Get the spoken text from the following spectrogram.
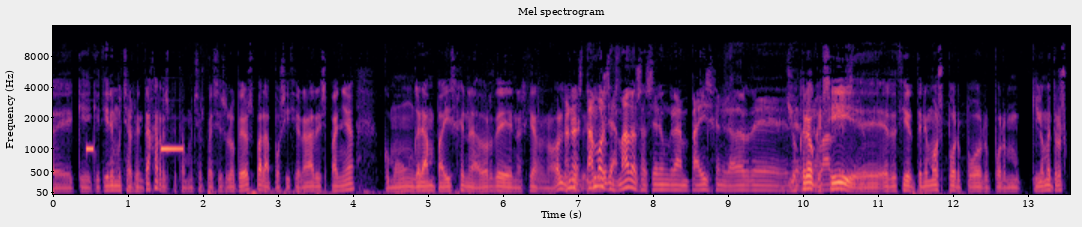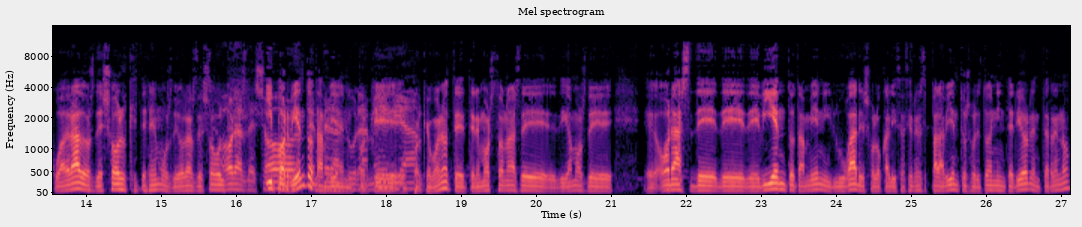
eh, que, tiene muchas ventajas respecto a muchos países europeos para posicionar a España como un gran país generador de energías renovables. Bueno, estamos llamados a ser un gran país generador de. Yo creo que sí, eh, es decir, tenemos por, por, por kilómetros cuadrados de sol que tenemos, de horas de sol, horas de sol y por viento también, porque, porque bueno, tenemos zonas de, digamos, de eh, horas de, de, viento también y lugares o localizaciones para viento, sobre todo en interior, en terreno,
